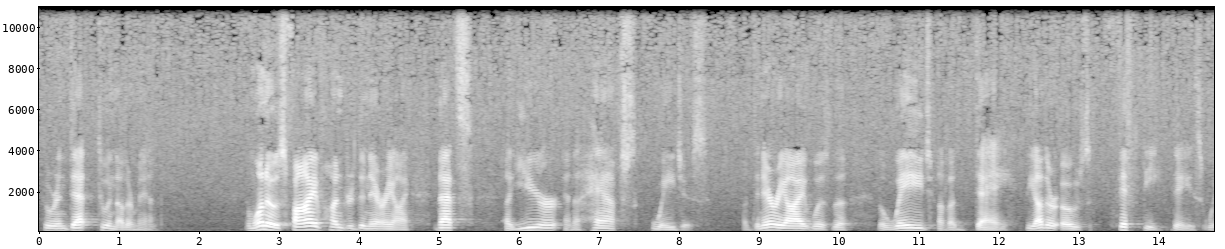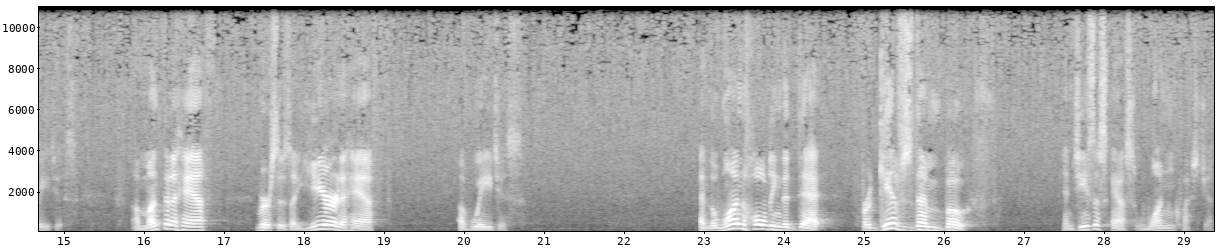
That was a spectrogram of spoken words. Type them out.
who are in debt to another man. And one owes 500 denarii. That's a year and a half's wages. A denarii was the, the wage of a day. The other owes 50 days' wages. A month and a half versus a year and a half of wages. And the one holding the debt forgives them both. And Jesus asks one question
